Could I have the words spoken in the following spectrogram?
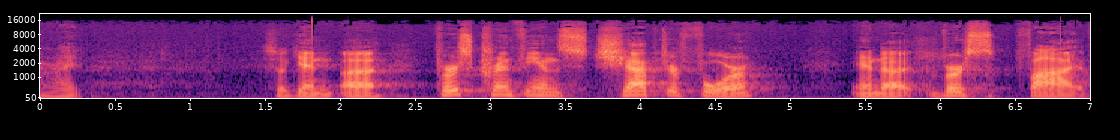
All right. So again, uh, 1 Corinthians chapter 4 and uh, verse 5.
